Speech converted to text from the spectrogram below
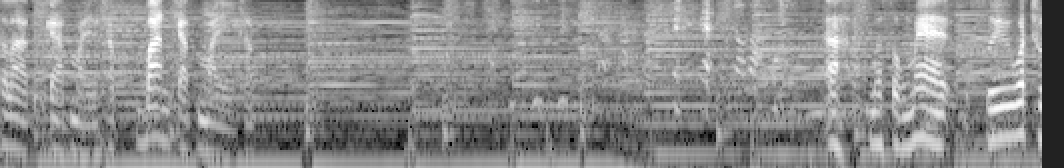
ตลาดกาดใหม่นะครับ บ้านกาดใหม่ครับอะมาส่งแม่ซื้อวัตถุ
